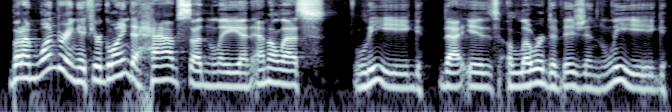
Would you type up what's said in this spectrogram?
But I'm wondering if you're going to have suddenly an MLS league that is a lower division league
